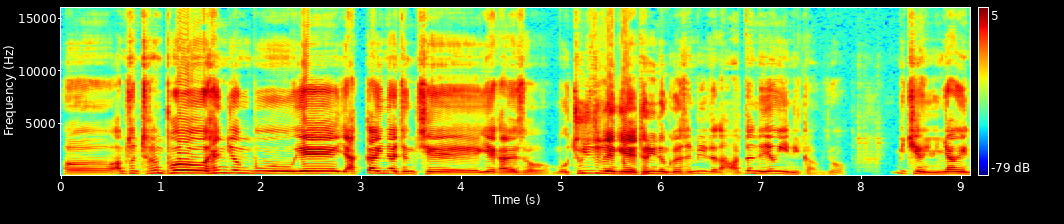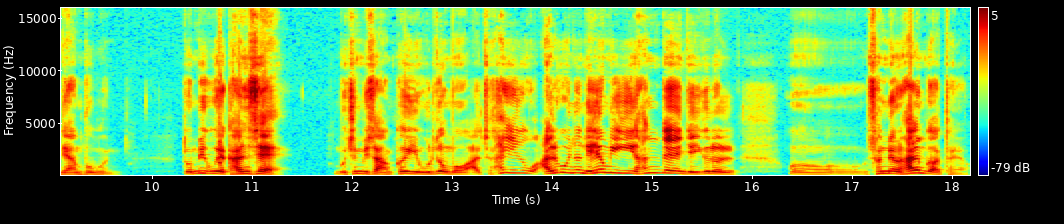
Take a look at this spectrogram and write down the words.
어 아무튼 트럼프 행정부의 약가 인하 정책에 관해서 뭐 주주들에게 드리는 그래서 미리 다 나왔던 내용이니까 그죠 미치는 영향에 대한 부분 또 미국의 관세 뭐 준비사항 거의 우리도 뭐 알- 사실 알고 있는 내용이긴 한데 이제 이거를 어 설명을 하는 것 같아요.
